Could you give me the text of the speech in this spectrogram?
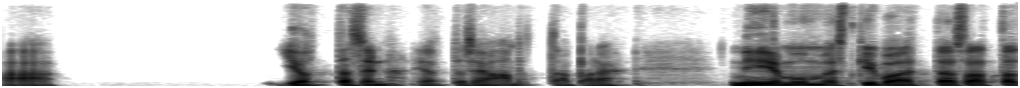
ää, jotta, sen, jotta se hahmottaa paremmin. Niin ja mun mielestä kiva, että tämä saattaa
